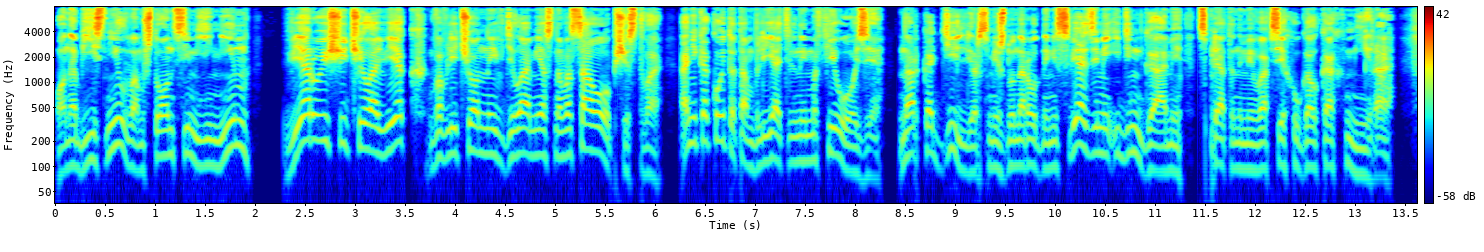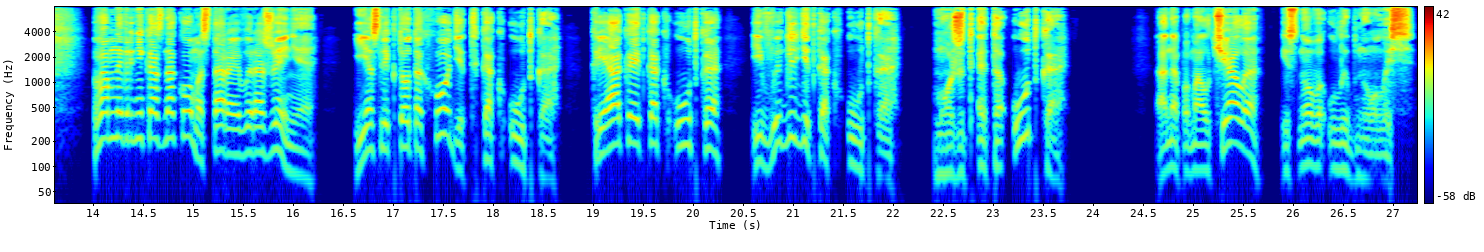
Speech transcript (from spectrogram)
Он объяснил вам, что он семьянин, верующий человек, вовлеченный в дела местного сообщества, а не какой-то там влиятельный мафиози, наркодиллер с международными связями и деньгами, спрятанными во всех уголках мира. Вам наверняка знакомо старое выражение «Если кто-то ходит, как утка», крякает, как утка, и выглядит как утка. Может, это утка?» Она помолчала и снова улыбнулась.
